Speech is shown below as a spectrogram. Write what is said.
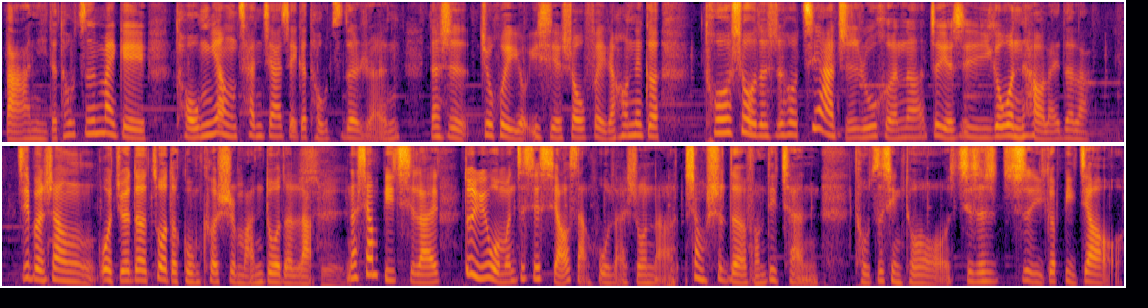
把你的投资卖给同样参加这个投资的人，但是就会有一些收费，然后那个脱售的时候价值如何呢？这也是一个问号来的啦。基本上我觉得做的功课是蛮多的啦。那相比起来，对于我们这些小散户来说呢，上市的房地产投资信托其实是一个比较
